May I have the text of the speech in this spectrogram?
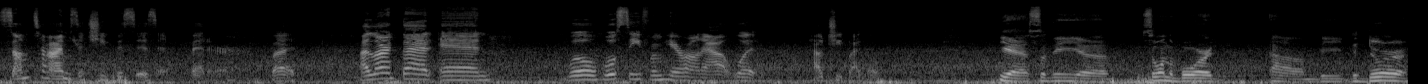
sometimes the cheapest isn't better, but I learned that and we'll we'll see from here on out what how cheap I go. Yeah, so the uh, so on the board, um, the the Dur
